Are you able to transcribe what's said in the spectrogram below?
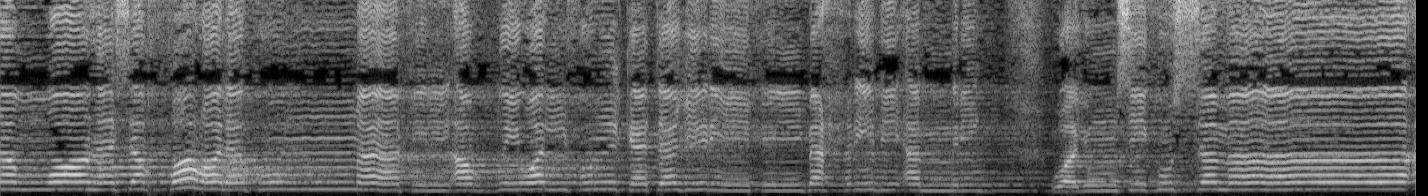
ان الله سخر لكم ما في الأرض والفلك تجري في البحر بامره ويمسك السماء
